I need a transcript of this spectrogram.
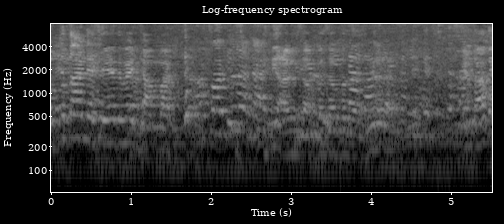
ఒత్తుతాండే చేతి పై జంబ అవి సంప సంప తాత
